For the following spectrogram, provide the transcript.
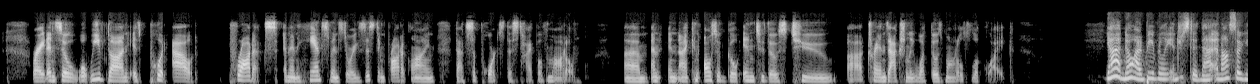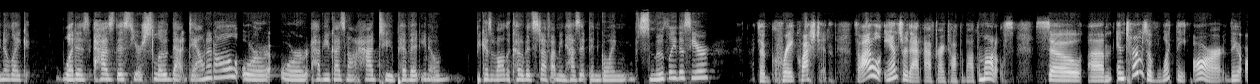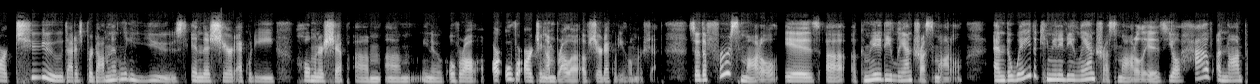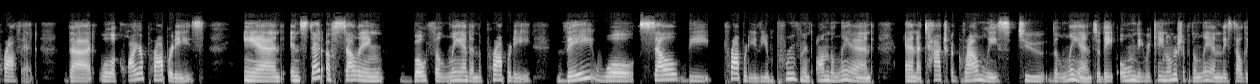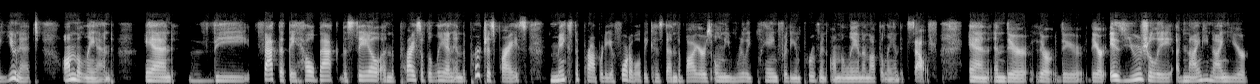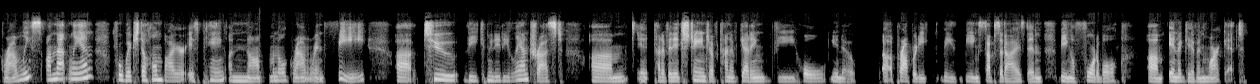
right? And so what we've done is put out products and enhancements to our existing product line that supports this type of model. Um, and, and I can also go into those two uh, transactionally, what those models look like. Yeah, no, I'd be really interested in that. And also, you know, like what is has this year slowed that down at all or or have you guys not had to pivot, you know, because of all the COVID stuff? I mean, has it been going smoothly this year? That's a great question. So I will answer that after I talk about the models. So, um, in terms of what they are, there are two that is predominantly used in this shared equity homeownership, um, um, you know, overall our overarching umbrella of shared equity homeownership. So the first model is a, a community land trust model. And the way the community land trust model is, you'll have a nonprofit that will acquire properties and instead of selling both the land and the property, they will sell the property, the improvement on the land, and attach a ground lease to the land. So they own, they retain ownership of the land, they sell the unit on the land. And the fact that they held back the sale and the price of the land in the purchase price makes the property affordable because then the buyer is only really paying for the improvement on the land and not the land itself. And and there there there there is usually a 99 year ground lease on that land for which the home buyer is paying a nominal ground rent fee uh, to the community land trust um, it, kind of in exchange of kind of getting the whole you know uh, property be, being subsidized and being affordable um, in a given market.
